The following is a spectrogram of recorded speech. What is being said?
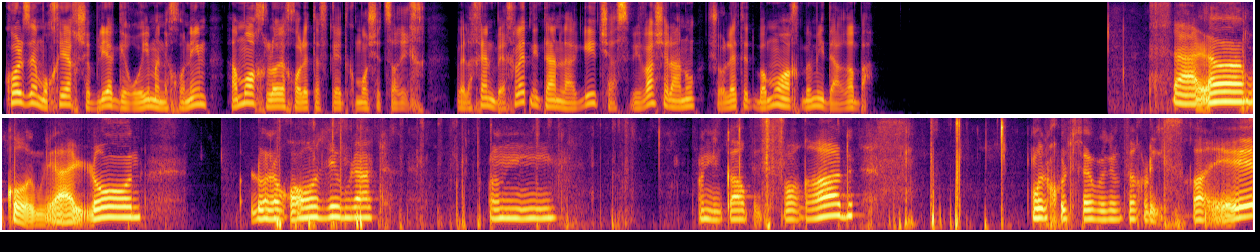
כל זה מוכיח שבלי הגירויים הנכונים, המוח לא יכול לתפקד כמו שצריך, ולכן בהחלט ניתן להגיד שהסביבה שלנו שולטת במוח במידה רבה. שלום, קוראים לי אלון, אלון רוזנבלט. אני, אני גר בספרד, עוד חוץ אני עובר לישראל.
